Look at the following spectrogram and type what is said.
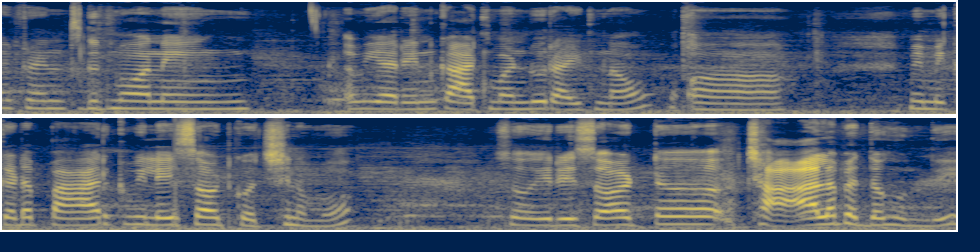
Hi friends good morning we are in Kathmandu right now మేము ఇక్కడ పార్క్ విలేజ్ రిసార్ట్కి వచ్చినాము. సో ఈ రిసార్ట్ చాలా పెద్దగా ఉంది.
